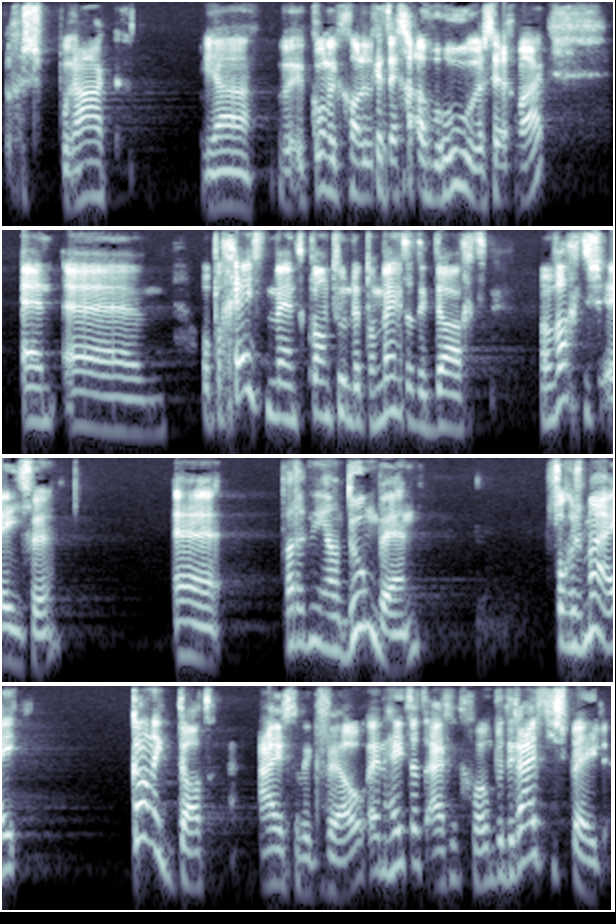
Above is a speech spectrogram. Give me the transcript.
gespraak. Ja, kon ik gewoon lekker tegen oude zeg maar. En uh, op een gegeven moment kwam toen het moment dat ik dacht maar wacht eens even. Uh, wat ik niet aan het doen ben. Volgens mij kan ik dat eigenlijk wel. En heet dat eigenlijk gewoon bedrijfje spelen.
